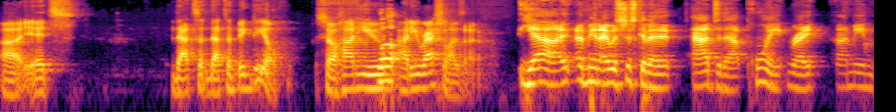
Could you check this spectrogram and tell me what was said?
Uh, it's that's a, that's a big deal. So how do you well, how do you rationalize that? Yeah, I, I, mean, I was just going to add to that point, right? I mean,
